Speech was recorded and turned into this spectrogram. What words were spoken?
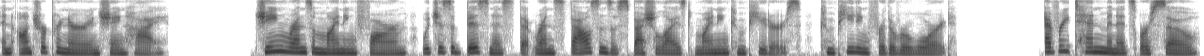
an entrepreneur in Shanghai. Jing runs a mining farm, which is a business that runs thousands of specialized mining computers, competing for the reward. Every 10 minutes or so,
